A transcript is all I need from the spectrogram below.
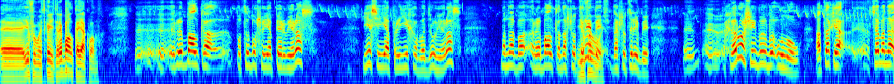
Е, Єфимович, скажіть, рибалка як вам? Е, е, Рибалка, е, тому що я перший раз, якщо я приїхав другий раз, мене б рибалка насчет риби, Єфимович. насчет риби, хороший був би улов. А так я, це мене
